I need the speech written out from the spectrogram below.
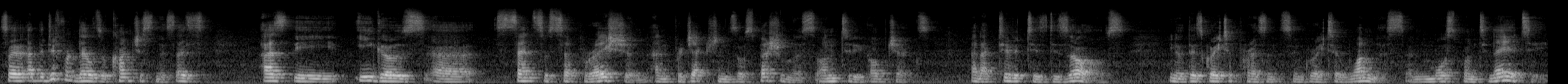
So at the different levels of consciousness, as, as the ego's uh, sense of separation and projections of specialness onto objects and activities dissolves, you know, there's greater presence and greater oneness and more spontaneity.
